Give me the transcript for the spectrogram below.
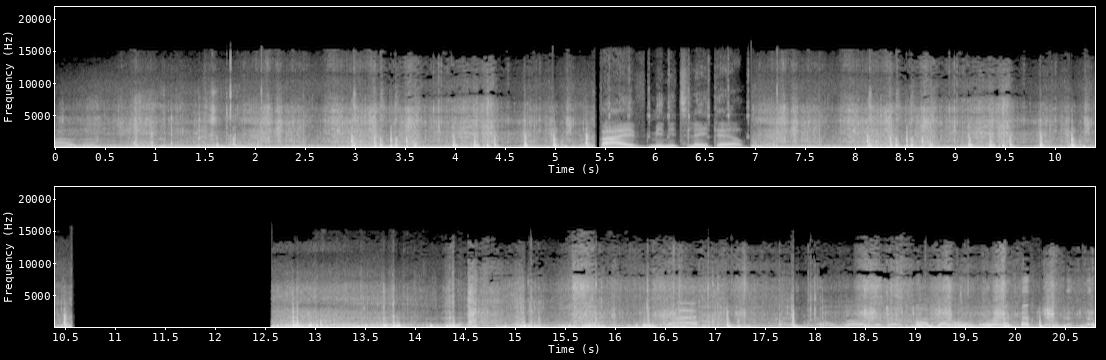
piles, huh? Five minutes later. What are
